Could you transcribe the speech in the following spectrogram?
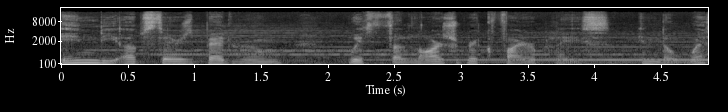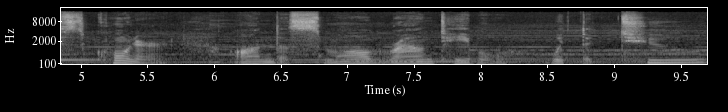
In the upstairs bedroom with the large brick fireplace in the west corner on the small round table with the two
